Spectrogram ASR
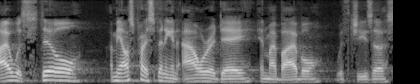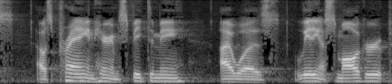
I was still. I mean, I was probably spending an hour a day in my Bible with Jesus. I was praying and hearing Him speak to me. I was leading a small group.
